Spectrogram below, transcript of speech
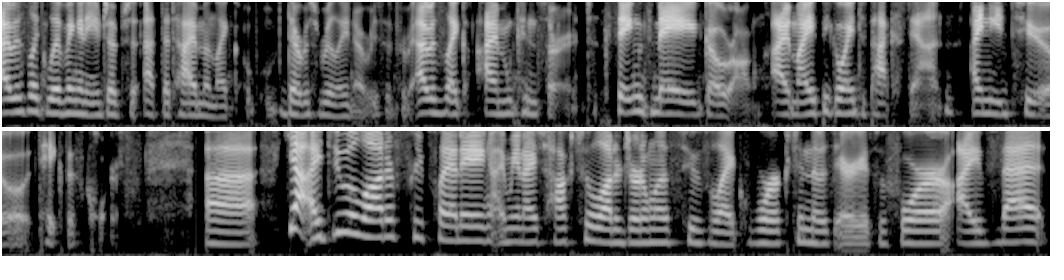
I was like living in Egypt at the time and like there was really no reason for me. I was like, I'm concerned. Things may go wrong. I might be going to Pakistan. I need to take this course. Uh, yeah, I do a lot of pre-planning. I mean, I talk to a lot of journalists who've like worked in those areas before. I vet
